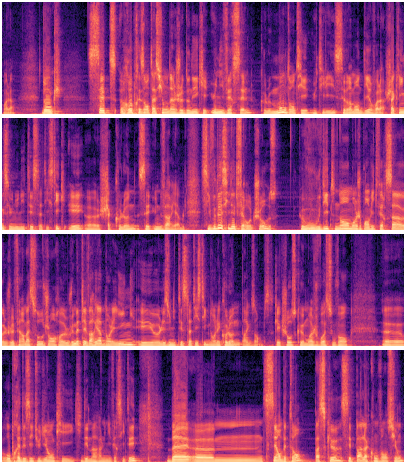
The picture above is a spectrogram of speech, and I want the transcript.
Voilà. Donc, cette représentation d'un jeu de données qui est universel, que le monde entier utilise, c'est vraiment de dire, voilà, chaque ligne c'est une unité statistique et euh, chaque colonne c'est une variable. Si vous décidez de faire autre chose, que vous vous dites non, moi j'ai pas envie de faire ça, euh, je vais faire ma sauce, genre euh, je vais mettre les variables dans les lignes et euh, les unités statistiques dans les colonnes, par exemple. C'est quelque chose que moi je vois souvent auprès des étudiants qui, démarrent à l'université. Ben, c'est embêtant parce que c'est pas la convention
